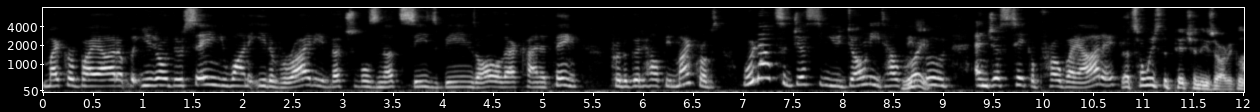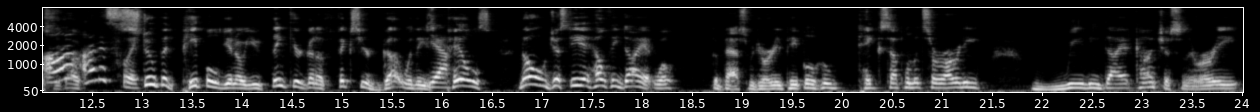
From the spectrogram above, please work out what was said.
microbiota, but you know they're saying you want to eat a variety of vegetables, nuts, seeds, beans, all of that kind of thing for the good healthy microbes. We're not suggesting you don't eat healthy Right. food and just take a probiotic. That's always the pitch in these articles. Oh, honestly. Stupid people, you know, you think you're going to fix your gut with these Yeah. pills. No, just eat a healthy diet. Well, the vast majority of people who take supplements are already really diet conscious and they're already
